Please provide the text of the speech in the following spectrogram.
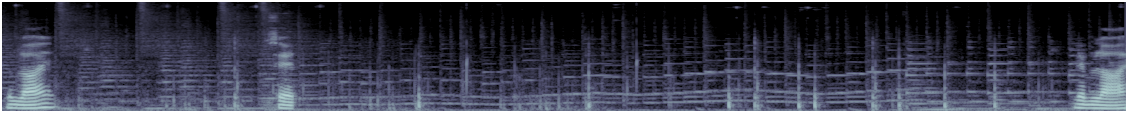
เรียบร้อย เสร็จ เรียบร้อย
